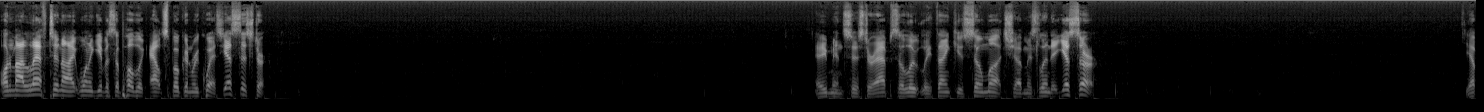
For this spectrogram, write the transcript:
on my left tonight want to give us a public outspoken request. Yes, sister. Amen, sister. Absolutely. Thank you so much, uh, Miss Linda. Yes, sir. Yep.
